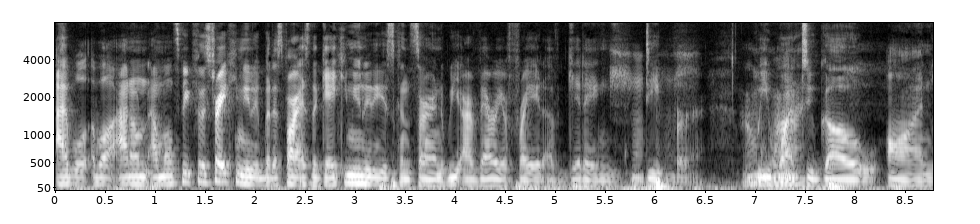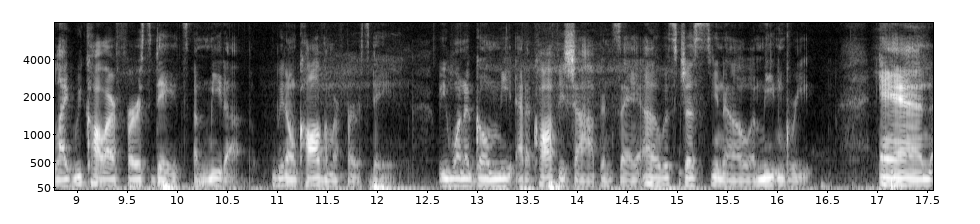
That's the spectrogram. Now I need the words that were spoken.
I will. Well, I don't. I won't speak for the straight community, but as far as the gay community is concerned, we are very afraid of getting deeper. we want to go on like we call our first dates a meetup. We don't call them a first date. We want to go meet at a coffee shop and say, "Oh, it's just you know a meet and greet." And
